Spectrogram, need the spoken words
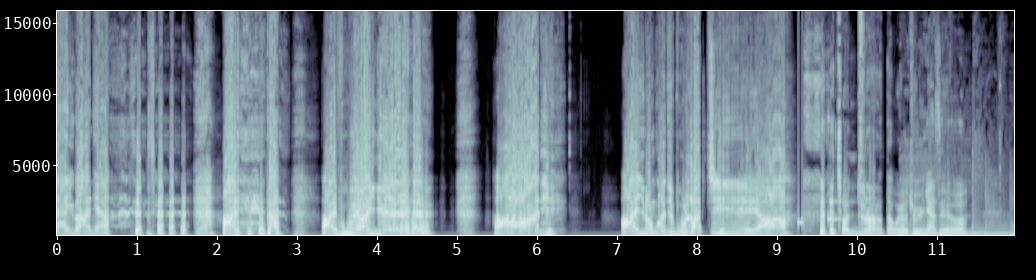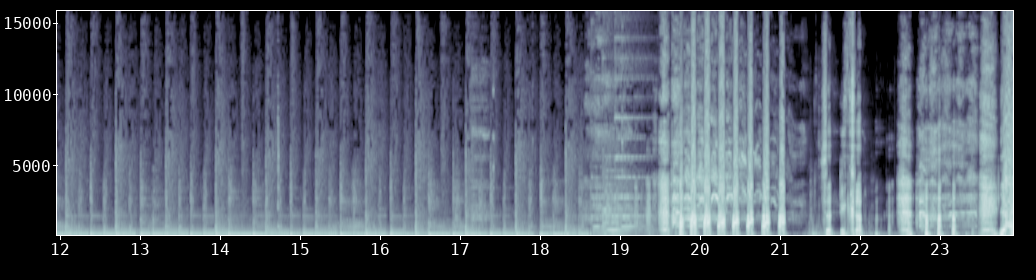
아니야 이거 아니야. 아니 나 아니 뭐야 이게. 아니. 아 이런 건지 몰랐지. 아 전줄 알았다고요? 조용히 하세요. 잠깐 야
